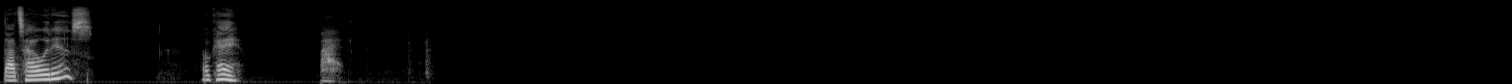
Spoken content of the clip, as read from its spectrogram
That's how it is. Okay.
